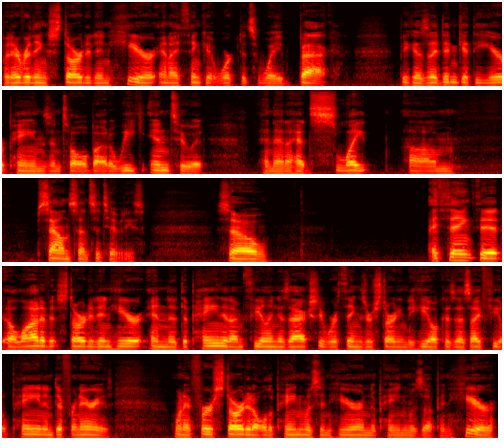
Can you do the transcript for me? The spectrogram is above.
but everything started in here and I think it worked its way back because I didn't get the ear pains until about a week into it and then I had slight um, sound sensitivities. So I think that a lot of it started in here and the, the pain that I'm feeling is actually where things are starting to heal because as I feel pain in different areas, when I first started all the pain was in here and the pain was up in here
